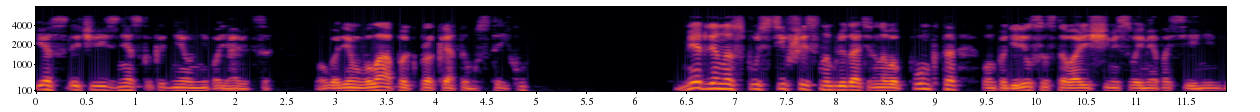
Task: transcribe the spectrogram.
Если через несколько дней он не появится, угодим в лапы к проклятому старику. Медленно спустившись с наблюдательного пункта, он поделился с товарищами своими опасениями.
